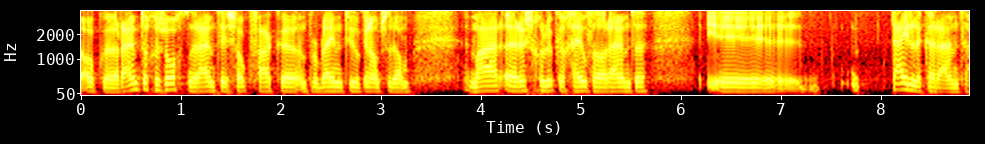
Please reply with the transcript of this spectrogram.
ook eh, ruimte gezocht. ruimte is ook vaak een probleem natuurlijk in Amsterdam. Maar er is gelukkig heel veel ruimte. Tijdelijke ruimte.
